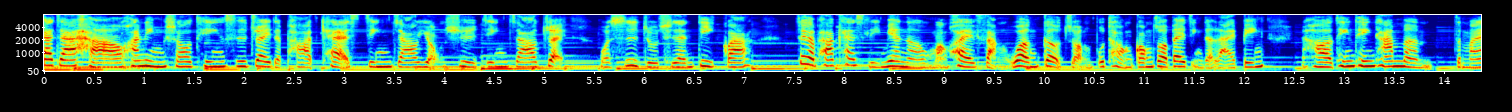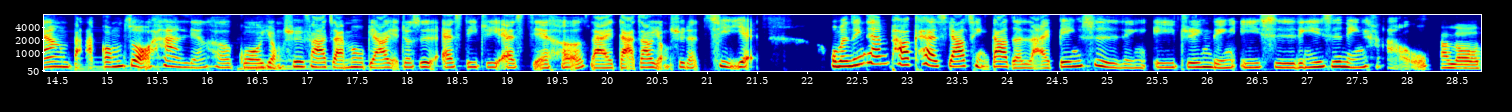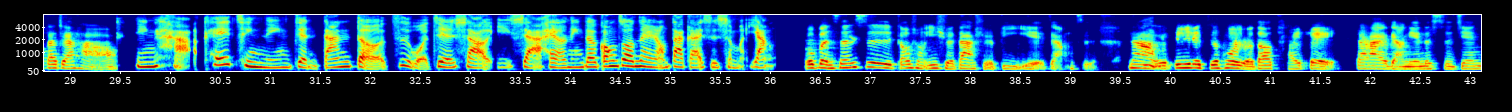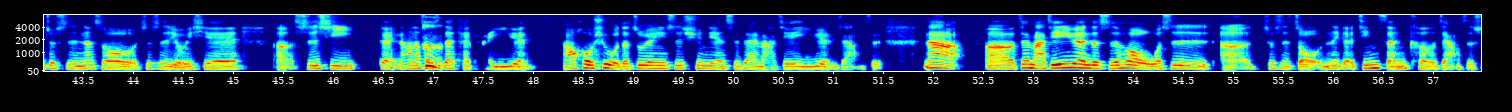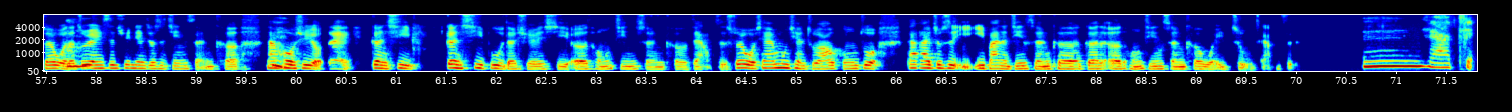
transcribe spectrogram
大家好，欢迎收听思醉的 Podcast《今朝永续，今朝醉》，我是主持人地瓜。这个 Podcast 里面呢，我们会访问各种不同工作背景的来宾，然后听听他们怎么样把工作和联合国永续发展目标，也就是 SDGs 结合，来打造永续的企业。我们今天 Podcast 邀请到的来宾是林怡君林医师，林医师您好，Hello，大家好，您好，可以请您简单的自我介绍一下，还有您的工作内容大概是什么样？我本身是高雄医学大学毕业这样子，那我毕业之后有到台北大概两年的时间，就是那时候就是有一些呃实习，对，然后那时候是在台大医院。嗯然后后续我的住院医师训练是在马街医院这样子，那呃在马街医院的时候，我是呃就是走那个精神科这样子，所以我的住院医师训练就是精神科。嗯、那后续有在更细更细部的学习儿童精神科这样子，所以我现在目前主要工作大概就是以一般的精神科跟儿童精神科为主这样子。嗯，了解。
